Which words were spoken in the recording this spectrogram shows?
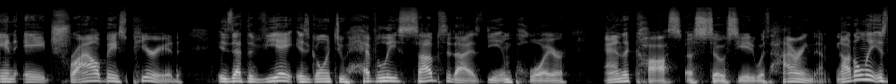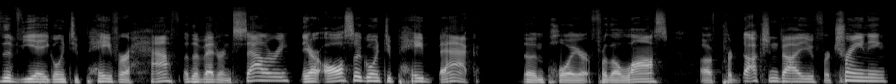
in a trial based period is that the VA is going to heavily subsidize the employer and the costs associated with hiring them. Not only is the VA going to pay for half of the veteran's salary, they are also going to pay back the employer for the loss of production value for training.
